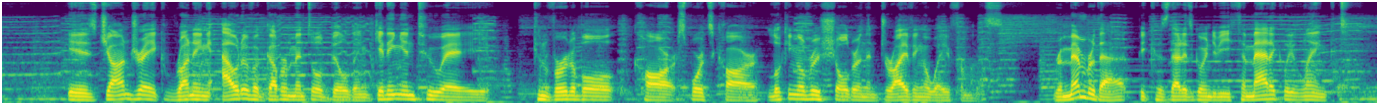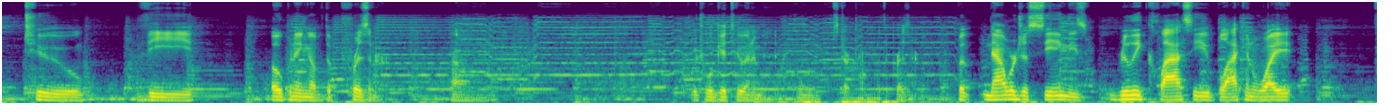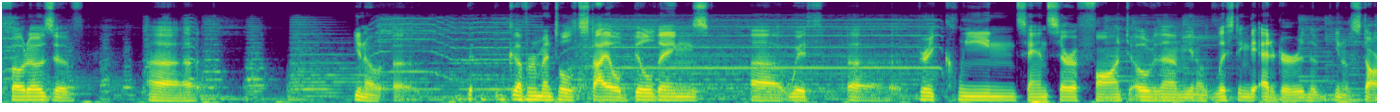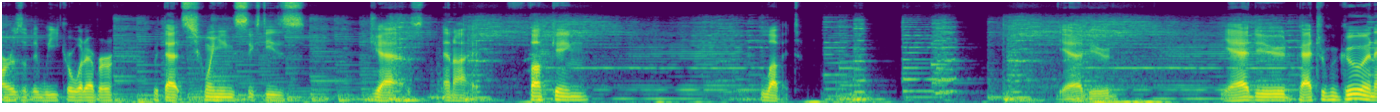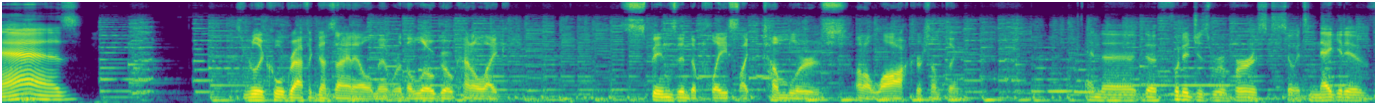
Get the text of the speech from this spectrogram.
is John Drake running out of a governmental building, getting into a convertible car, sports car, looking over his shoulder, and then driving away from us. Remember that because that is going to be thematically linked to the opening of The Prisoner, um, which we'll get to in a minute when we start talking about The Prisoner. But now we're just seeing these really classy black and white photos of, uh, you know, uh, governmental style buildings uh, with uh, very clean sans serif font over them, you know, listing the editor and the, you know, stars of the week or whatever with that swinging 60s jazz. And I fucking love it. Yeah, dude. Yeah, dude. Patrick McGoohan as. It's a really cool graphic design element where the logo kind of like spins into place like tumblers on a lock or something. And the the footage is reversed, so it's negative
